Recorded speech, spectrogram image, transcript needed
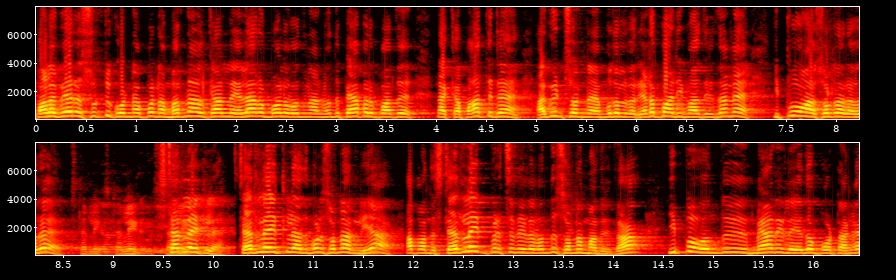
பல பேரை சுட்டு கொண்டப்போ நான் மறுநாள் காலையில் எல்லாரும் போல வந்து நான் வந்து பேப்பரை பார்த்து நான் க- பார்த்துட்டேன் அப்படின்னு சொன்ன முதல்வர் எடப்பாடி மாதிரி தானே இப்போவும் சொல்கிறார் அவரு? ஸ்டெர்லைட் ஸ்டெர்லைட். ஸ்டெர்லைட்டில் ஸ்டெர்லைட்டில் அது போல் சொன்னார் இல்லையா? அப்போ அந்த ஸ்டெர்லைட் பிரச்சனையில் வந்து சொன்ன மாதிரி தான் இப்போ வந்து மேடையில் ஏதோ போட்டாங்க.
